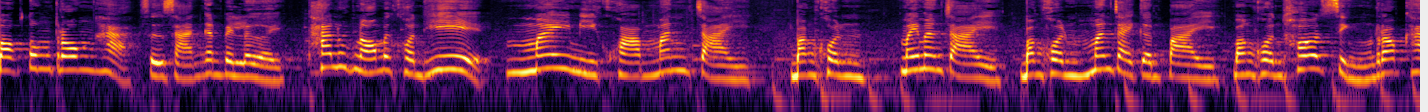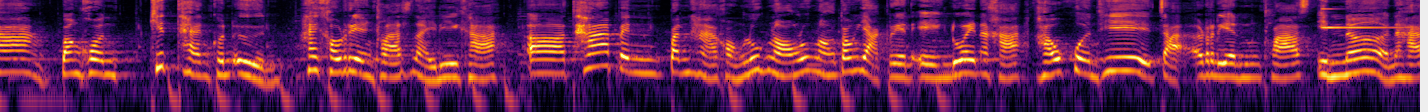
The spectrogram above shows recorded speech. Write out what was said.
บอกตรงๆค่ะ สื่อสารกันไปเลย ถ้าลูกน้องเป็นคนที่ไม่มีความมั่นใจ บางคนไม่มั่นใจ บางคนมั่นใจเกินไป บางคนโทษสิ่งรอบข้าง บางคนคิดแทนคนอื่น ให้เขาเรียนคลาสไหนดีคะเอ่อถ้าเป็นปัญหาของลูกน้อง ลูกน้องต้องอยากเรียนเองด้วยนะคะ เขาควรที่จะเรียนคลาส inner นะคะ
